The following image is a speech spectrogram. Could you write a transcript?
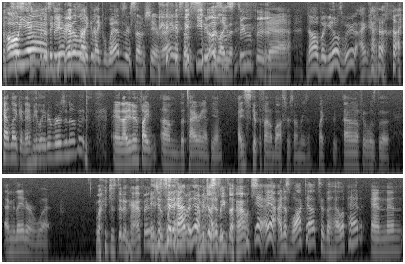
That's Oh the yeah, to get rid of like like webs or some shit, right? It's so Yeah, stupid it was like so that. stupid. Yeah. No, but you know what's weird? I had a I had like an emulator version of it, and I didn't fight um the tyrant at the end. I just skipped the final boss for some reason. Like I don't know if it was the emulator or what. Well, it just didn't happen. It just didn't you know happen, yeah. Let me just, just- leave the house. Yeah, yeah. I just walked out to the helipad and then,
